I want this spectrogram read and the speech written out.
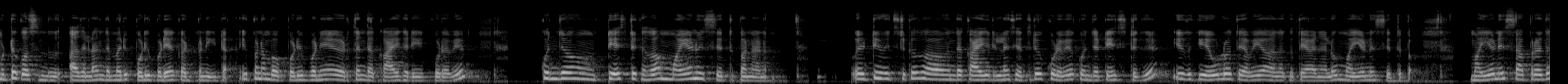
முட்டைக்கோஸ் இருந்தது. அதெல்லாம் இந்த மாதிரி பொடி பொடியாக கட் பண்ணிக்கிட்டேன். இப்போ நம்ம பொடி பொடியாக எடுத்த இந்த காய்கறி கூடவே கொஞ்சம் டேஸ்ட்டுக்காக மயோனைஸ் சேர்த்துப்பேன் நான். வெட்டி வச்சுட்டு இந்த காய்கறிலாம் சேர்த்துட்டு கூடவே கொஞ்சம் டேஸ்ட்டுக்கு இதுக்கு எவ்வளோ தேவையோ அதுக்கு தேவையான மயோனிஸ் மயோனைஸ் சேர்த்துப்பேன். மயோனைஸ் சாப்பிட்றது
